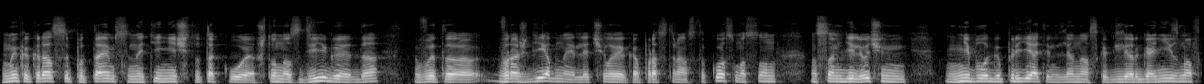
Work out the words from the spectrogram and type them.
мы как раз и пытаемся найти нечто такое, что нас двигает да, в это враждебное для человека пространство. Космос, он на самом деле очень неблагоприятен для нас, как для организмов.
